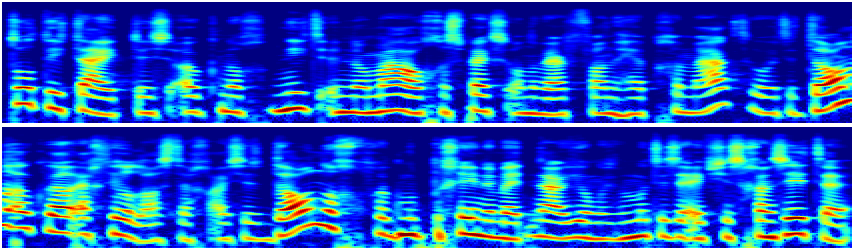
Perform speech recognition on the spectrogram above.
tot die tijd dus ook nog niet een normaal gespreksonderwerp van hebt gemaakt, wordt het dan ook wel echt heel lastig. Als je dan nog moet beginnen met, nou jongens, we moeten eens eventjes gaan zitten.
